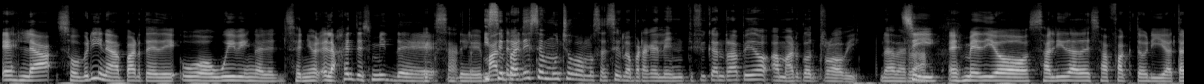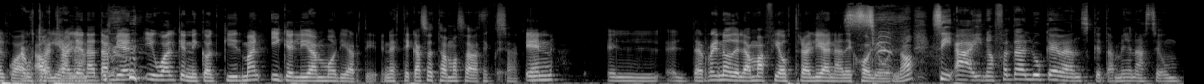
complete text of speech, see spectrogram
Es la sobrina, aparte de Hugo Weaving, el señor, el agente Smith de, Exacto. y se parece mucho, vamos a decirlo, para que le identifiquen rápido, a Margot Robbie, la verdad. Sí, es medio salida de esa factoría, tal cual. Australiana, también, igual que Nicole Kidman y que Liam Moriarty. En este caso estamos en el, terreno de la mafia australiana de Hollywood, ¿no? Sí, ah, y nos falta Luke Evans, que también hace un...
